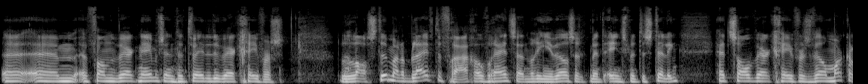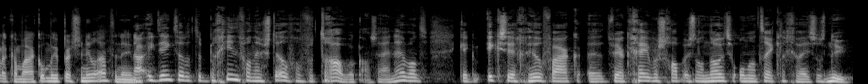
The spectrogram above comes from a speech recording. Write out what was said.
uh, um, van werknemers en ten tweede de werkgevers lasten. Maar dan blijft de vraag overeind staan waarin je wel zegt... ik ben het eens met de stelling... het zal werkgevers wel makkelijker maken om weer personeel aan te nemen. Nou, ik denk dat het het begin van herstel van vertrouwen kan zijn. Hè? Want kijk, ik zeg heel vaak... het werkgeverschap is nog nooit zo onaantrekkelijk geweest als nu.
